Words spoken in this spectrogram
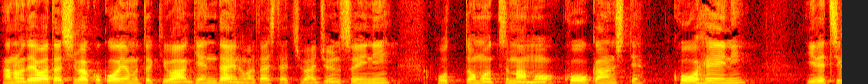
なので私はここを読む時は現代の私たちは純粋に夫も妻も交換して公平に入れ違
